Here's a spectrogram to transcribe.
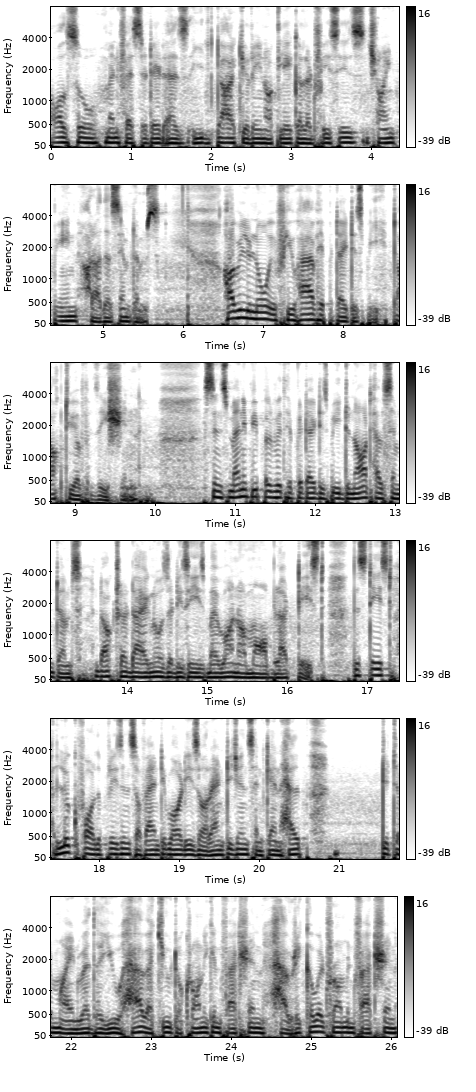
also manifested as dark urine or clay colored feces, joint pain or other symptoms. How will you know if you have hepatitis B? Talk to your physician. Since many people with hepatitis B do not have symptoms, doctor diagnose the disease by one or more blood tests. This test look for the presence of antibodies or antigens and can help determine whether you have acute or chronic infection, have recovered from infection,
